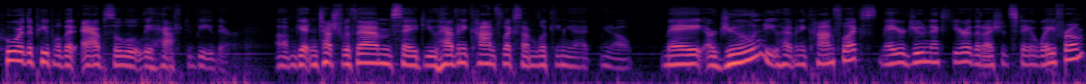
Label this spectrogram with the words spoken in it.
Who are the people that absolutely have to be there? Um, get in touch with them. Say, do you have any conflicts? I'm looking at, you know, May or June. Do you have any conflicts, May or June next year, that I should stay away from?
